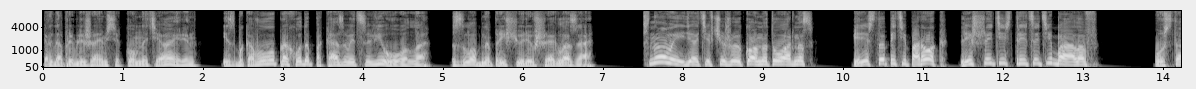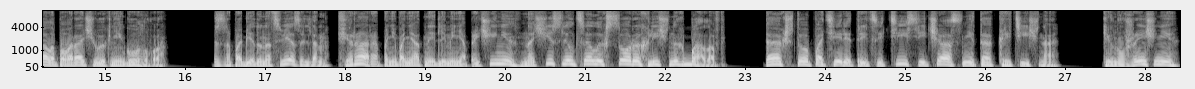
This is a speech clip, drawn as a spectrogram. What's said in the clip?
Когда приближаемся к комнате Айрин, из бокового прохода показывается Виола, злобно прищурившая глаза. «Снова идете в чужую комнату, Арнос? Переступите порог, лишитесь 30 баллов». Устало поворачиваю к ней голову. За победу над Свезельдом Феррара по непонятной для меня причине начислил целых 40 личных баллов. Так что потеря 30 сейчас не так критична. Кивнув женщине,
